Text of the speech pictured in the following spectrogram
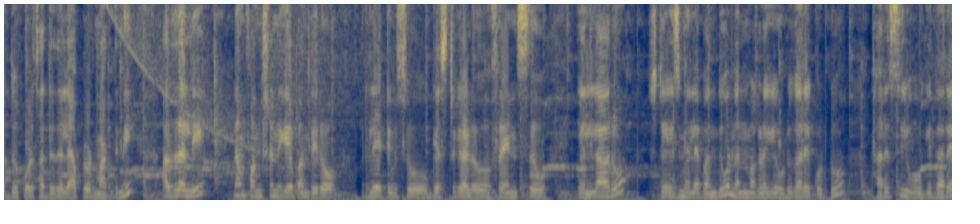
ಅದು ಕೂಡ ಸದ್ಯದಲ್ಲೇ ಅಪ್ಲೋಡ್ ಮಾಡ್ತೀನಿ. ಅದರಲ್ಲಿ ನಮ್ಮ ಫಂಕ್ಷನ್ಗೆ ಬಂದಿರೋ ರಿಲೇಟಿವ್ಸು ಗೆಸ್ಟ್ಗಳು ಫ್ರೆಂಡ್ಸು ಎಲ್ಲರೂ ಸ್ಟೇಜ್ ಮೇಲೆ ಬಂದು ನನ್ನ ಮಗಳಿಗೆ ಉಡುಗೊರೆ ಕೊಟ್ಟು ಹರಿಸಿ ಹೋಗಿದ್ದಾರೆ.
